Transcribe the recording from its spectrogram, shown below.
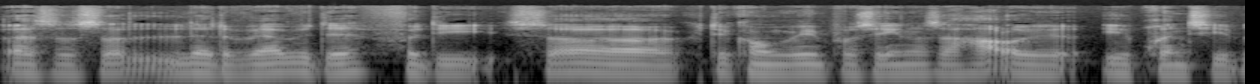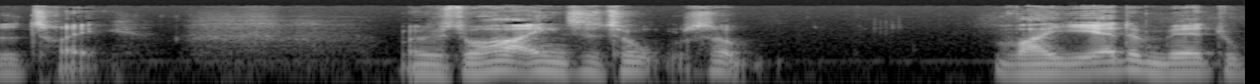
altså så lad det være ved det, fordi så, det kommer vi ind på senere, så har du i, i princippet tre. Men hvis du har en til to, så varierer det med, at du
